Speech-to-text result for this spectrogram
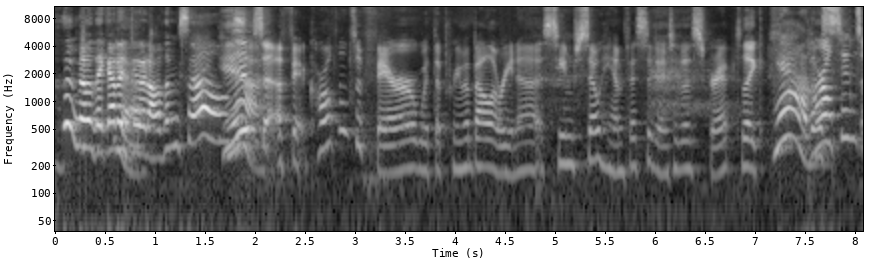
no, they got to Yeah. do it all themselves. His Yeah. affair, Carlton's affair with the prima ballerina seemed so ham-fisted into the script. Like, Yeah, there was- Carlton's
